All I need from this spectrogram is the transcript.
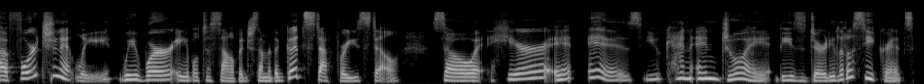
Uh, fortunately, we were able to salvage some of the good stuff for you still. So here it is. You can enjoy these dirty little secrets.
